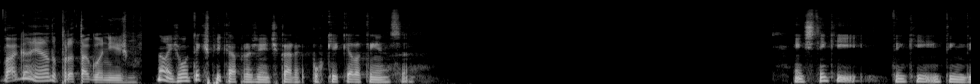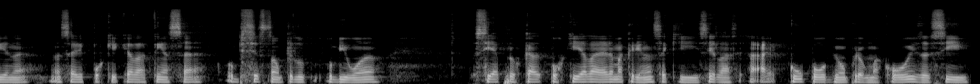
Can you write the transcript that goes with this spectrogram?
vai ganhando protagonismo. Não, eles vão ter que explicar pra gente, cara, por que, que ela tem essa. A gente tem que, tem que entender na, na série por que, que ela tem essa obsessão pelo Obi-Wan. Se é por, porque ela era uma criança que, sei lá, culpa o Obi-Wan por alguma coisa, se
